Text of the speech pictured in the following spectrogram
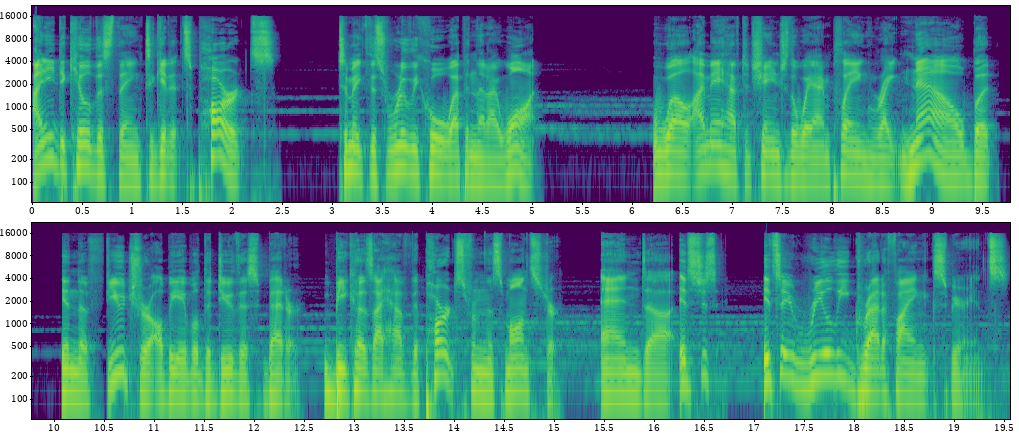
I need to kill this thing to get its parts to make this really cool weapon that I want. Well, I may have to change the way I'm playing right now, but in the future, I'll be able to do this better because I have the parts from this monster. And uh, it's just, it's a really gratifying experience,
